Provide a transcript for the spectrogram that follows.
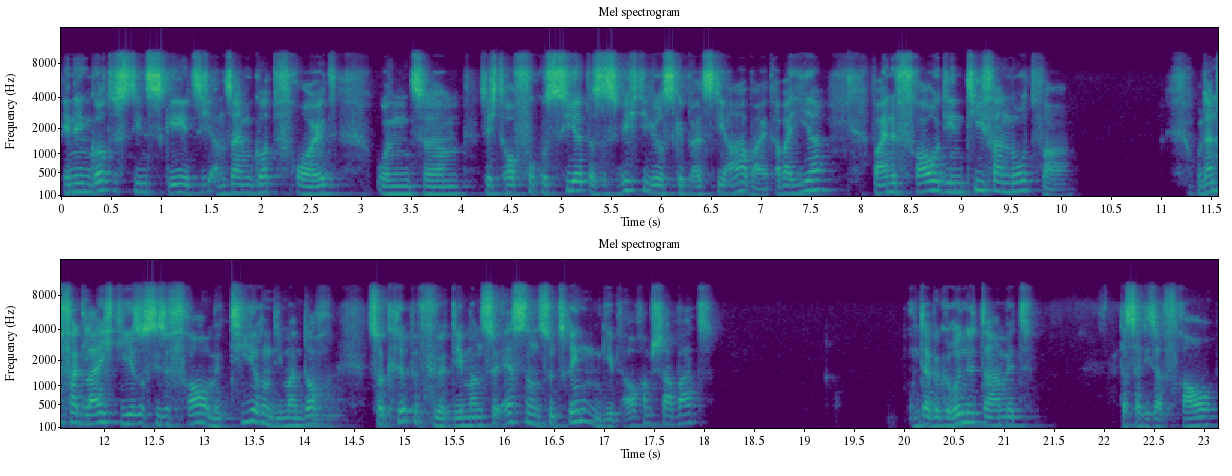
in den Gottesdienst geht, sich an seinem Gott freut und ähm, sich darauf fokussiert, dass es Wichtigeres gibt als die Arbeit. Aber hier war eine Frau, die in tiefer Not war. Und dann vergleicht Jesus diese Frau mit Tieren, die man doch zur Krippe führt, denen man zu essen und zu trinken gibt, auch am Schabbat. Und er begründet damit, dass er dieser Frau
